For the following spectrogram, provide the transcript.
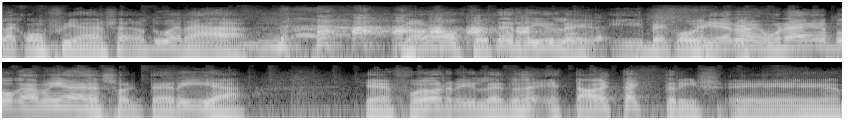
la confianza, no tuve nada. No, no, fue terrible. Y me cogieron en una época mía de soltería, Que fue horrible. Entonces estaba esta actriz eh,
